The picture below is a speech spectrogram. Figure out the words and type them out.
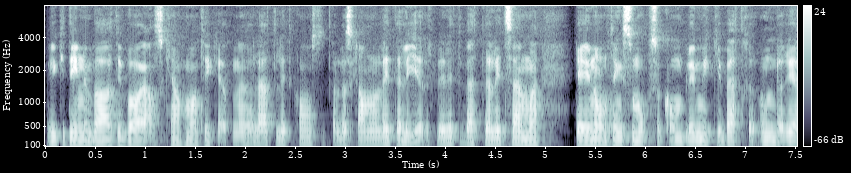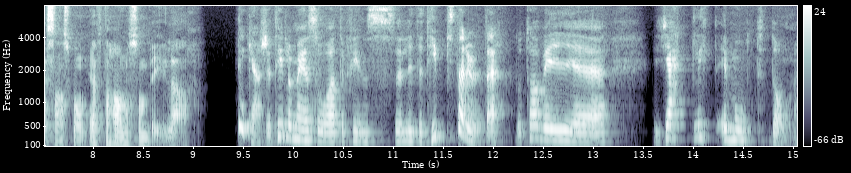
Vilket innebär att i början så kanske man tycker att nu lät det lite konstigt eller skramlar lite eller ljudet blir lite bättre eller lite sämre. Det är ju någonting som också kommer bli mycket bättre under resans gång efterhand som vi lär. Det kanske till och med är så att det finns lite tips där ute. Då tar vi eh, hjärtligt emot dem.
